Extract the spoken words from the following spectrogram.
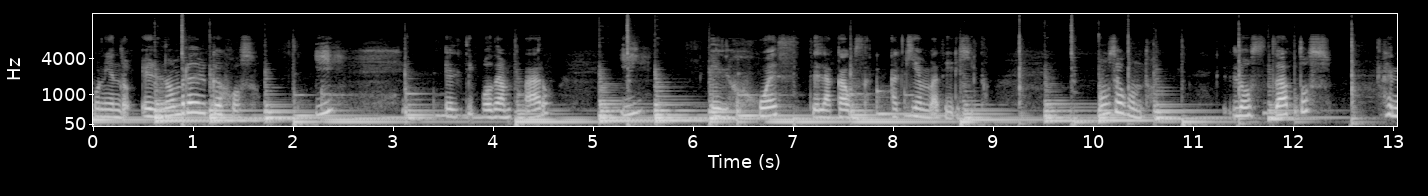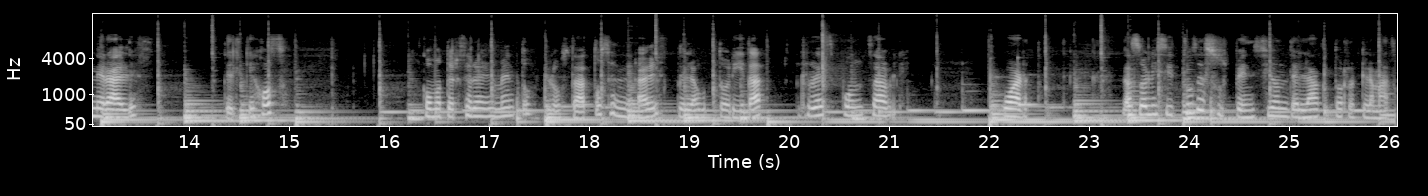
poniendo el nombre del quejoso y el tipo de amparo y el juez de la causa, a quién va dirigido. Un segundo, los datos generales del quejoso. Como tercer elemento, los datos generales de la autoridad responsable. Cuarto, la solicitud de suspensión del acto reclamado,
